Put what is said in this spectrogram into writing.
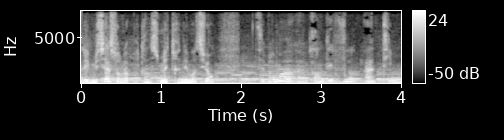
Les musiciens sont là pour transmettre une émotion. C'est vraiment un rendez-vous intime.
